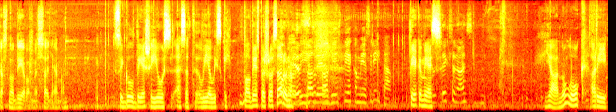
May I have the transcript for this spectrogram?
kas no dieva mēs saņēmām. Siguldieši, jūs esat lieliski. Paldies par šo sarunu. Paldies, paldies. paldies. tiekamies rītā. Tiekamies. Tikšanās. Jā, nu lūk, arī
